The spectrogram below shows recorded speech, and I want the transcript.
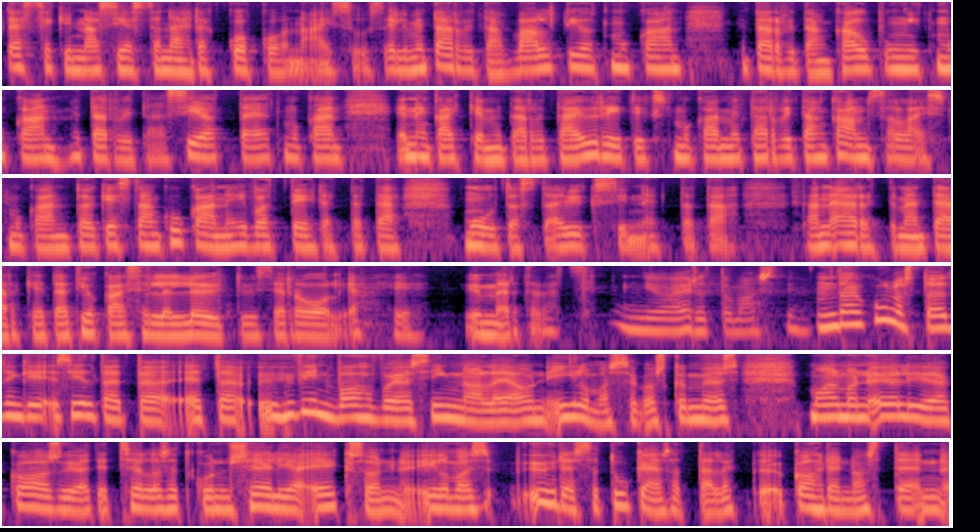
tässäkin asiassa nähdä kokonaisuus. Eli me tarvitaan valtiot mukaan, me tarvitaan kaupungit mukaan, me tarvitaan sijoittajat mukaan, ennen kaikkea me tarvitaan yritykset mukaan, me tarvitaan kansalaiset mukaan. Että oikeastaan kukaan ei voi tehdä tätä muutosta yksin. Että tämä on äärettömän tärkeää, että jokaiselle löytyy se rooli ja he ymmärtävät sen. Joo, ehdottomasti. Tämä kuulostaa jotenkin siltä, että, että hyvin vahvoja signaaleja on ilmassa, koska myös maailman öljy- ja kaasujätit, sellaiset kuin Shell ja Exxon, ilmaisi yhdessä tukensa tälle kahden asteen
